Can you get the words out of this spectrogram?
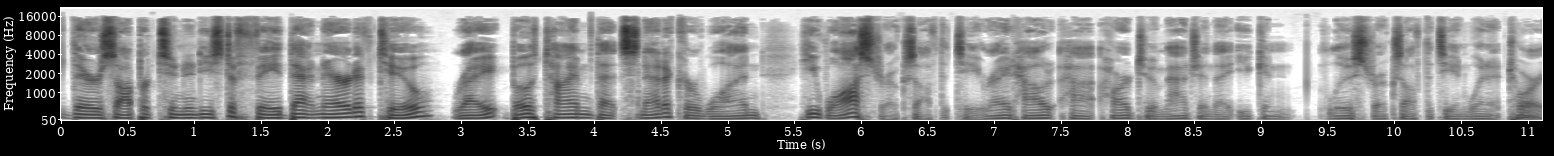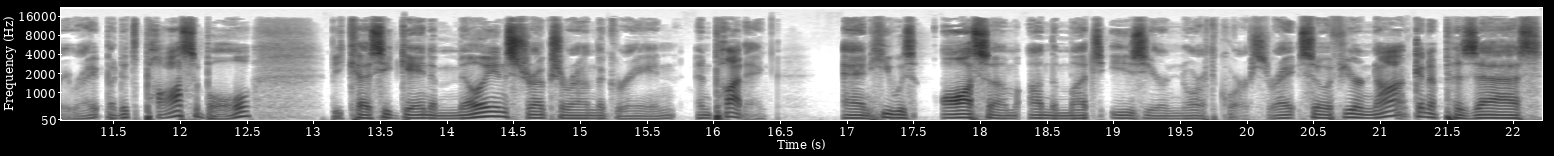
there's opportunities to fade that narrative too, right? Both time that Snedeker won, he lost strokes off the tee, right? How, how hard to imagine that you can lose strokes off the tee and win at Torrey, right? But it's possible because he gained a million strokes around the green and putting and he was awesome on the much easier North course, right? So if you're not going to possess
